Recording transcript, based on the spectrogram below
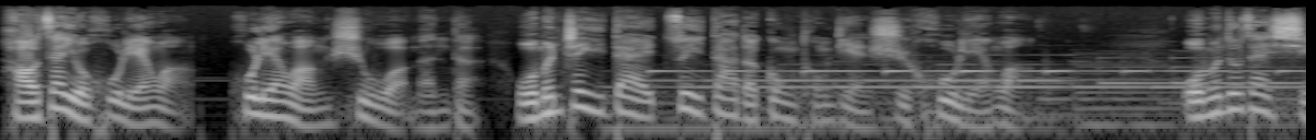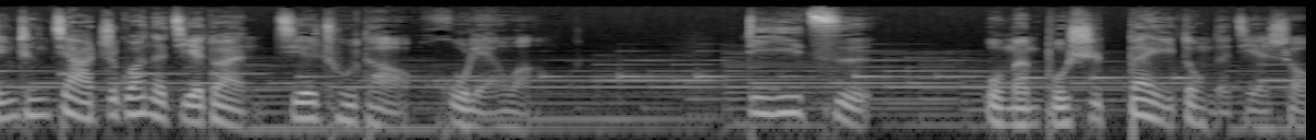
好在有互联网，互联网是我们的，我们这一代最大的共同点是互联网。我们都在形成价值观的阶段接触到互联网，第一次。我们不是被动的接受，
